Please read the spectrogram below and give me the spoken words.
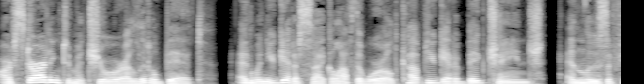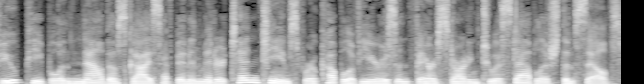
are starting to mature a little bit, and when you get a cycle off the World Cup you get a big change and lose a few people and now those guys have been in Mitre 10 teams for a couple of years and they're starting to establish themselves,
